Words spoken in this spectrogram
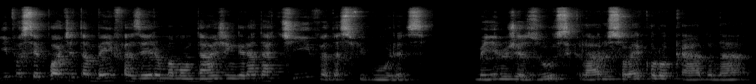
E você pode também fazer uma montagem gradativa das figuras. O menino Jesus, claro, só é colocado na,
